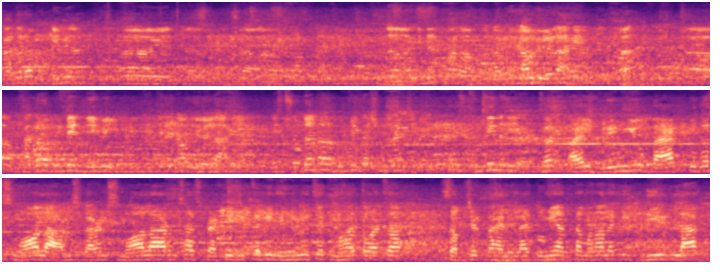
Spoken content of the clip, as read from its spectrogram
फादर ऑफ इंडिया इंडियन नाव दिलेलं आहे. फादर ऑफ इंडियन नेव्ही तिथे नाव दिलेलं आहे. हे छोट्याला भूमिका शिवरायांची छोटी नाही आहे. Sir I bring you back to the small arms कारण स्मॉल आर्म्स हा स्ट्रॅटेजिकली नेहमीच एक महत्त्वाचा सब्जेक्ट राहिलेला आहे. तुम्ही आत्ता म्हणाला की दीड लाख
